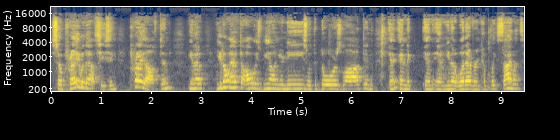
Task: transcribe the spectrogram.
So pray without ceasing. Pray often. You know, you don't have to always be on your knees with the doors locked and, and, and, the, and, and you know, whatever in complete silence.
